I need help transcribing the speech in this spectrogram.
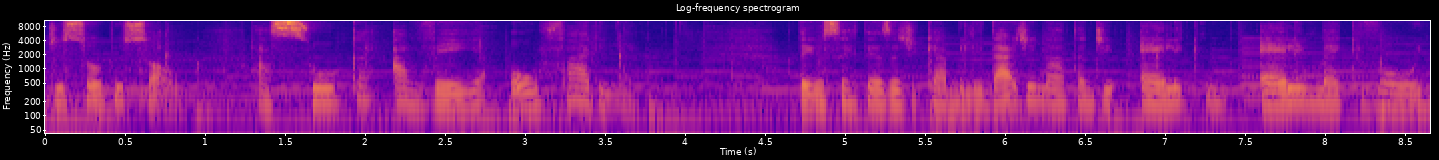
de sob o sol, açúcar, aveia ou farinha. Tenho certeza de que a habilidade inata de Ellie McVoy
